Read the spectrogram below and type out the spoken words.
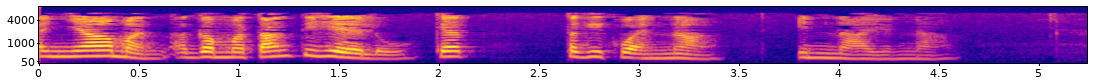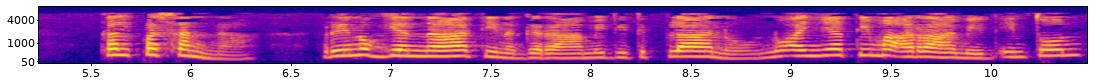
anyaman agamatan ti yelo, ket tagikuan na, innayon na. Kalpasan na, rinugyan na ti nagaramid iti plano, no anya ti maaramid inton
